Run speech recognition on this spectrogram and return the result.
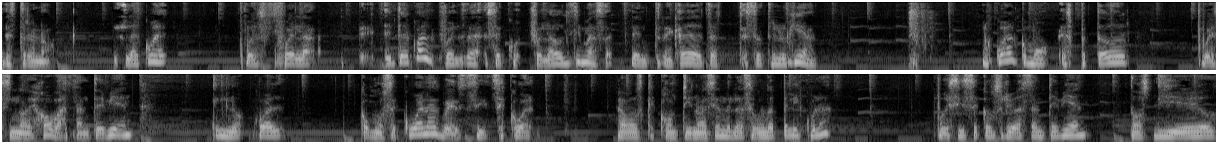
Estrenó. La cual, pues fue la. Eh, cual, fue la, fue la última entrega de esta, trilogía. Lo cual, como espectador, pues nos dejó bastante bien. Y lo cual, como secuela, pues sí, secuela. Digamos que continuación de la segunda película, pues sí se construyó bastante bien nos dio,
